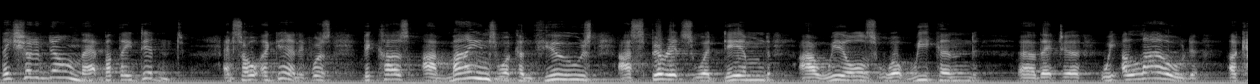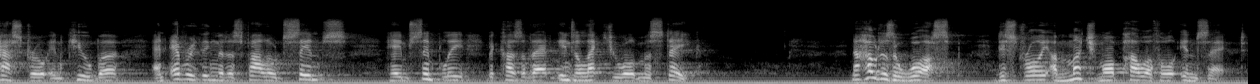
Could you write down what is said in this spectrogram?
they should have known that, but they didn't. And so again, it was because our minds were confused, our spirits were dimmed, our wills were weakened, uh, that uh, we allowed a Castro in Cuba, and everything that has followed since came simply because of that intellectual mistake. Now, how does a wasp destroy a much more powerful insect?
